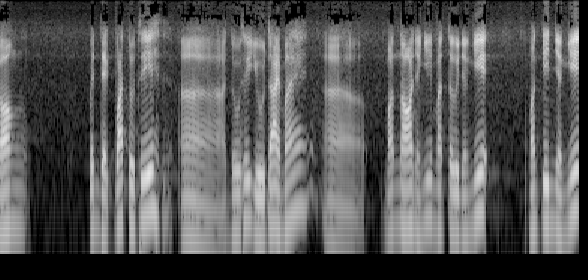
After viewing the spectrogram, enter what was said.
ลอง เป็นเด็กวัดดูที่ดูที่อยู่ได้ไหมมานอนอย่างนี้มาตื่นอย่างนี้มากินอย่างนี้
